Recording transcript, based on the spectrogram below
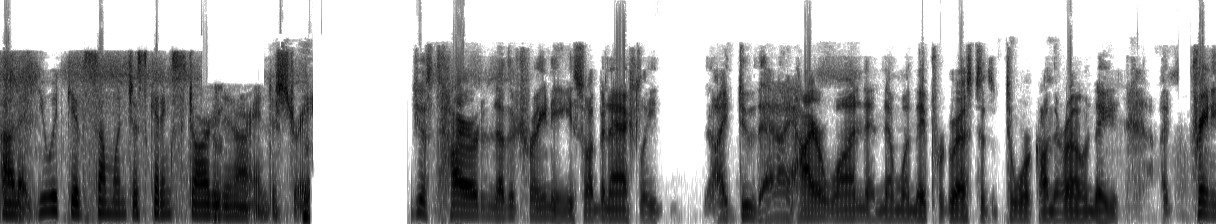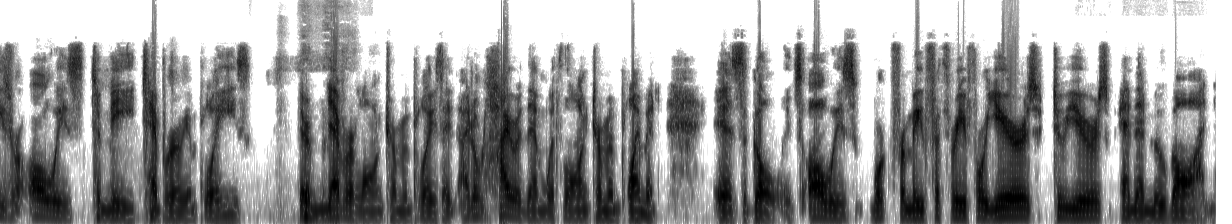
uh, that you would give someone just getting started in our industry? just hired another trainee, so I've been actually I do that. I hire one, and then when they progress to to work on their own, they uh, trainees are always to me temporary employees. They're never long term employees. I, I don't hire them with long term employment as the goal. It's always work for me for three or four years, two years, and then move on.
